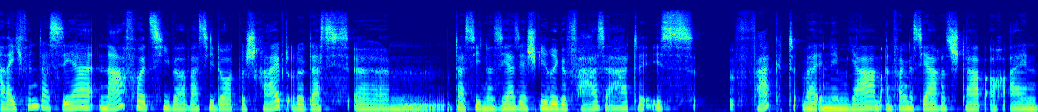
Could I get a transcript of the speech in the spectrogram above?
aber ich finde das sehr nachvollziehbar, was sie dort beschreibt oder dass, ähm, dass sie eine sehr, sehr schwierige Phase hatte, ist Fakt, weil in dem Jahr, am Anfang des Jahres, starb auch ein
